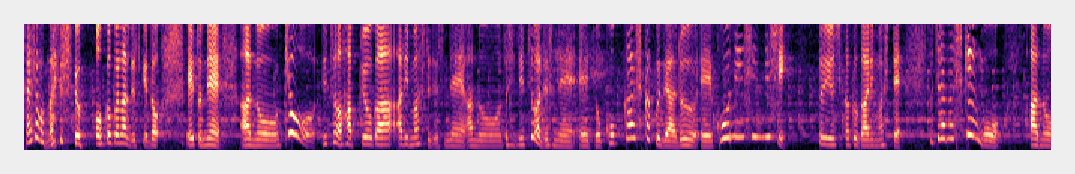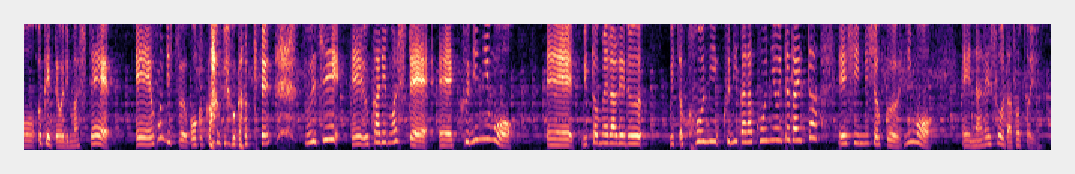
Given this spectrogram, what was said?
大したことないですよ。報告なんですけど。えっ、ー、とね、あの、今日実は発表がありましてですね、あの、私実はですね、えっ、ー、と、国家資格である、えー、公認心理師という資格がありまして、そちらの試験を、あの、受けておりまして、えー、本日合格発表があって、無事、えー、受かりまして、えー、国にも、えー、認められる、公認、国から公認をいただいた、えー、心理職にも、えー、なれそうだぞという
